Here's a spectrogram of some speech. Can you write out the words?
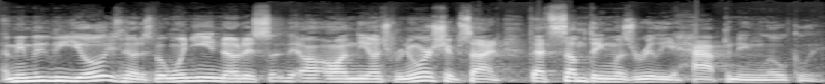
I mean, maybe you always notice, but when you notice on the entrepreneurship side that something was really happening locally?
